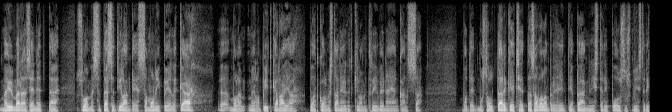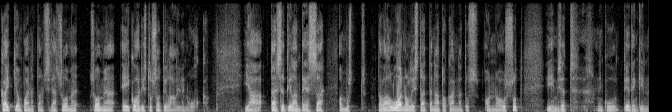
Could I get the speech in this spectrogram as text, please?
mä ymmärrän sen, että Suomessa tässä tilanteessa moni pelkää. Meillä on pitkä raja, 1340 kilometriä Venäjän kanssa, mutta minusta on ollut tärkeää se, että tasavallan presidentti ja pääministeri, puolustusministeri, kaikki on painottanut sitä, että Suome, Suomea ei kohdistu sotilaallinen uhka. Ja tässä tilanteessa on minusta tavallaan luonnollista, että NATO-kannatus on noussut. Ihmiset niin kuin tietenkin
